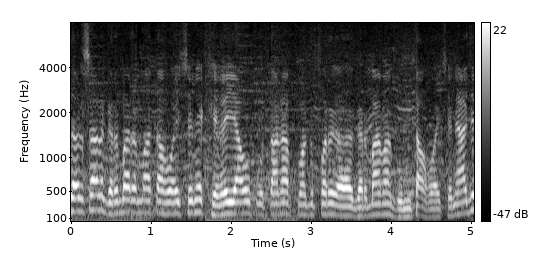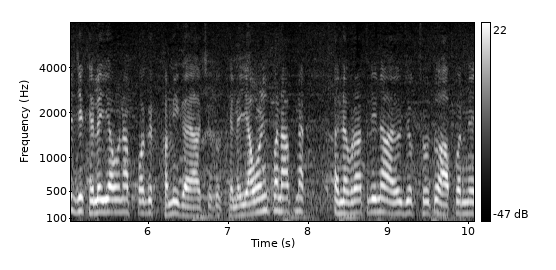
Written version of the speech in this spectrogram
દર સાલ ગરબા રમાતા હોય છે ને ખેલૈયાઓ પોતાના પગ પર ગરબામાં ઘૂમતા હોય છે ને આજે જે ખેલૈયાઓના પગ થમી ગયા છે, તો ખેલૈયાઓની પણ આપના નવરાત્રિના આયોજક છો તો આપણને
